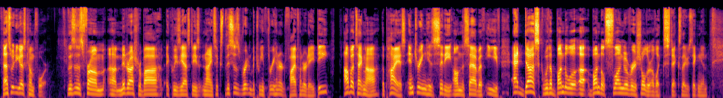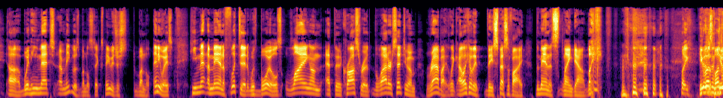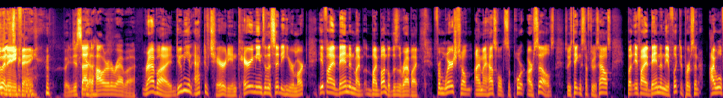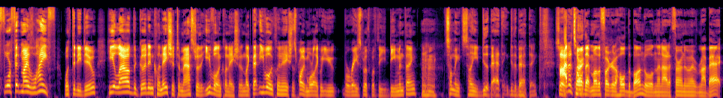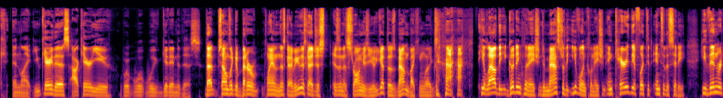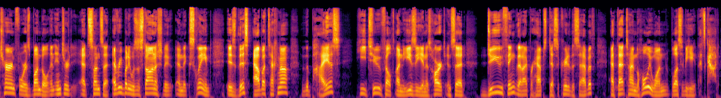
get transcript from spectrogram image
That's what you guys come for. This is from uh, Midrash Rabbah, Ecclesiastes 9 6. This is written between 300 and 500 AD. Abba Techna, the pious, entering his city on the Sabbath eve at dusk with a bundle uh, bundle slung over his shoulder of like sticks that he was taking in. Uh, when he met, maybe it was bundle sticks, maybe it was just a bundle. Anyways, he met a man afflicted with boils lying on at the crossroad. The latter said to him, Rabbi, like I like how they, they specify the man that's laying down. Like, like he you know, the wasn't doing didn't speak to him. anything, but he decided Yeah. to holler at a rabbi. Rabbi, do me an act of charity and carry me into the city, he remarked. If I abandon my my bundle, this is the rabbi, from where shall I and my household support ourselves? So he's taking stuff to his house. But if I abandon the afflicted person, I will forfeit my life. What did he do? He allowed the good inclination to master the evil inclination. Like that evil inclination is probably more like what you were raised with with the demon thing. Mm-hmm. Something telling you do the bad thing, do the bad thing. So I'd have told right. that motherfucker to hold the bundle, and then I'd have thrown him over my back and like, you carry this, I'll carry you. We we we get into this. That sounds like a better plan than this guy. Maybe this guy just isn't as strong as you. You got those mountain biking legs. he allowed the good inclination to master the evil inclination and carried the afflicted into the city. He then returned for his bundle and entered at sunset. Everybody was astonished and exclaimed, Is this Abba Techna, the pious? He too felt uneasy in his heart and said, Do you think that I perhaps desecrated the Sabbath? At that time, the Holy One, blessed be he, that's God,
